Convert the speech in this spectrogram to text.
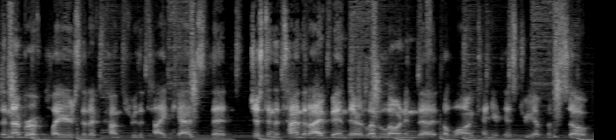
the number of players that have come through the Ticats that just in the time that I've been there, let alone in the, the long tenured history of them. So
